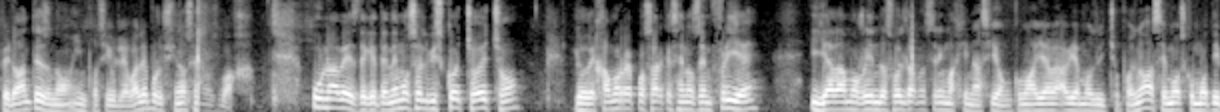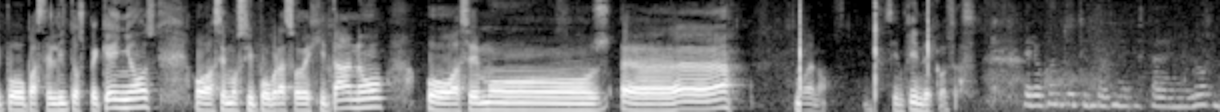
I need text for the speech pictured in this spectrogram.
Pero antes no, imposible, ¿vale? Porque si no se nos baja. Una vez de que tenemos el bizcocho hecho, lo dejamos reposar que se nos enfríe y ya damos rienda suelta a nuestra imaginación, como ya habíamos dicho, pues no, hacemos como tipo pastelitos pequeños, o hacemos tipo brazo de gitano, o hacemos, eh, bueno, sin fin de cosas. ¿Pero cuánto tiempo tiene que estar en el horno?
